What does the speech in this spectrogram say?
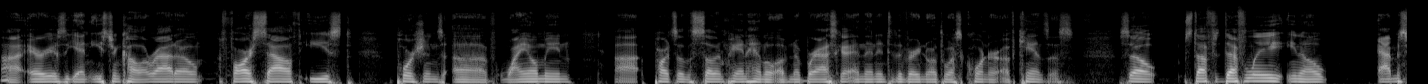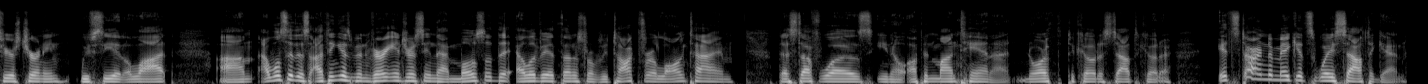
Uh, areas, again, eastern Colorado, far southeast portions of Wyoming, uh, parts of the southern panhandle of Nebraska, and then into the very northwest corner of Kansas. So, stuff is definitely, you know, atmosphere is churning. We see it a lot. Um, I will say this: I think it's been very interesting that most of the elevated thunderstorms we talked for a long time, that stuff was you know up in Montana, North Dakota, South Dakota. It's starting to make its way south again,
